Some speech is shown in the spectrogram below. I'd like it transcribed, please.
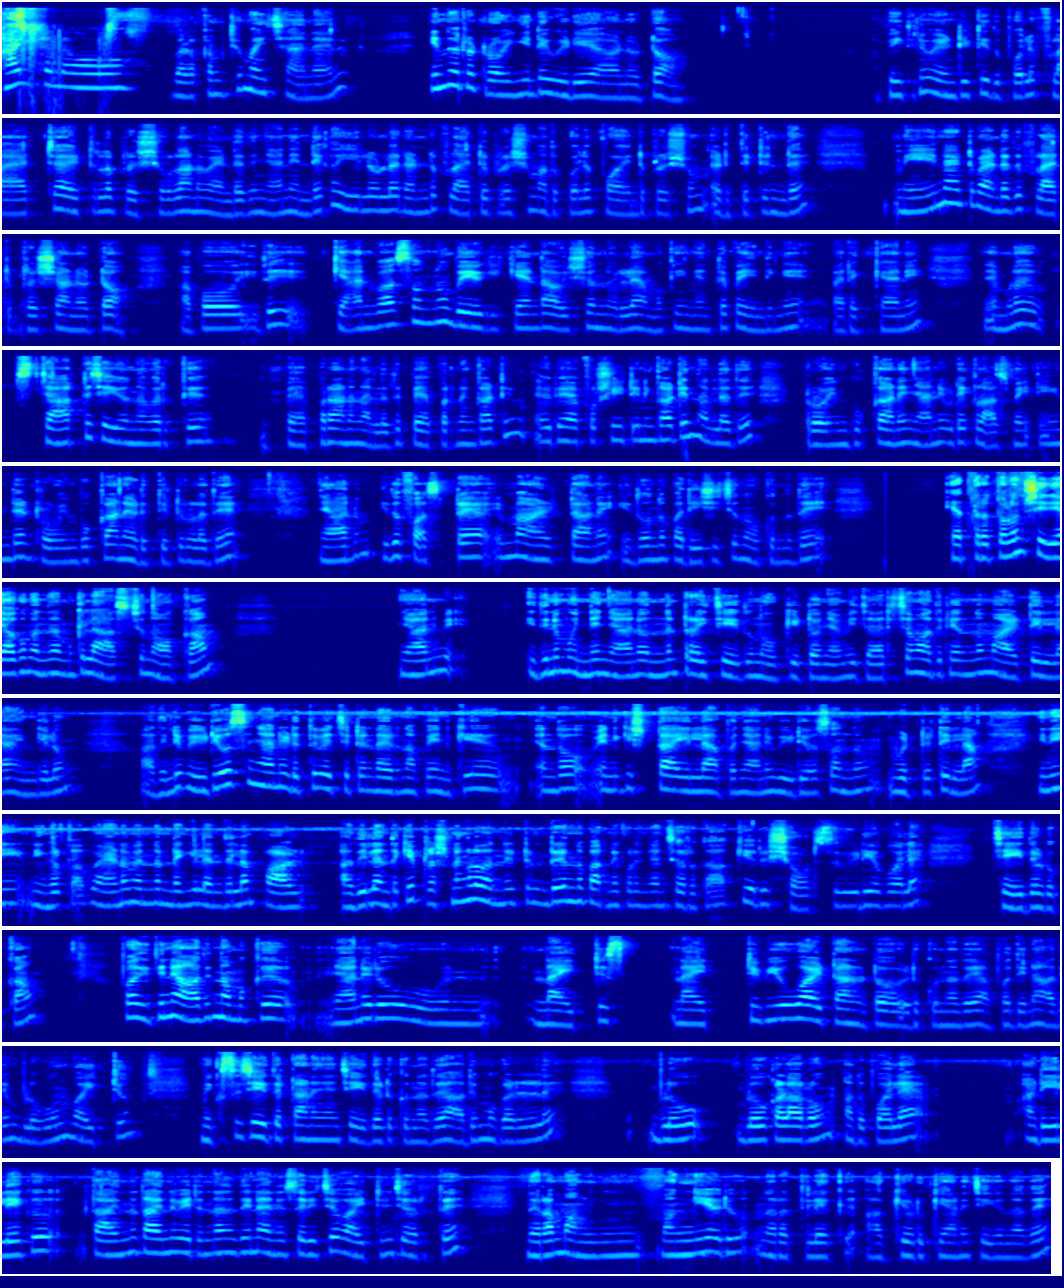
Hi hello welcome to my channel ഇന്നൊരു ഡ്രോയിങ്ങിന്റെ video ആണ് കേട്ടോ അപ്പോൾ ഇതിന് വേണ്ടിയിട്ട് ഇതുപോലെ ഫ്ലാറ്റ് ആയിട്ടുള്ള ബ്രഷുകളാണ് വേണ്ടത്. ഞാൻ എന്റെ കയ്യിലുള്ള രണ്ട് ഫ്ലാറ്റ് ബ്രഷും അതുപോലെ പോയിന്റ് ബ്രഷും എടുത്തിട്ടുണ്ട്. മെയിനായിട്ട് വേണ്ടത് ഫ്ലാറ്റ് ബ്രഷാണ് കേട്ടോ അപ്പോൾ ഇത് ക്യാൻവാസ് ഒന്നും ഉപയോഗിക്കേണ്ട ആവശ്യമൊന്നുമില്ല. നമുക്ക് ഇങ്ങനത്തെ പെയിന്റിങ് വരയ്ക്കാൻ നമ്മൾ സ്റ്റാർട്ട് ചെയ്യുന്നവർക്ക് പേപ്പറാണ് നല്ലത്. പേപ്പറിനും കാട്ടിയും ഒരു എ ഫോർ ഷീറ്റിനും കാട്ടിയും നല്ലത് ഡ്രോയിങ് ബുക്കാണ് ഞാനിവിടെ ക്ലാസ്മേറ്റിന്റെ ഡ്രോയിങ് ബുക്കാണ് എടുത്തിട്ടുള്ളത്. ഞാനും ഇത് ഫസ്റ്റ് ടൈം ആയിട്ടാണ് ഇതൊന്ന് പരീക്ഷിച്ച് നോക്കുന്നത്. എത്രത്തോളം ശരിയാകുമെന്ന് നമുക്ക് ലാസ്റ്റ് നോക്കാം. ഞാനും ഇതിനു മുന്നേ ഞാനൊന്ന് ട്രൈ ചെയ്ത് നോക്കിയിട്ടോ ഞാൻ വിചാരിച്ച മാതിരിയൊന്നും ആയിട്ടില്ല എങ്കിലും അതിന്റെ വീഡിയോസ് ഞാൻ എടുത്ത് വെച്ചിട്ടുണ്ടായിരുന്നു. അപ്പോൾ എനിക്ക് എന്തോ എനിക്കിഷ്ടമായില്ല അപ്പോൾ ഞാൻ വീഡിയോസ് ഒന്നും വിട്ടിട്ടില്ല. ഇനി നിങ്ങൾക്ക് വേണമെന്നുണ്ടെങ്കിൽ എന്തെല്ലാം അതിൽ എന്തൊക്കെ പ്രശ്നങ്ങൾ വന്നിട്ടുണ്ട് എന്ന് പറഞ്ഞുകൊണ്ട് ഞാൻ ചെറുതാക്കി ഒരു ഷോർട്സ് വീഡിയോ പോലെ ചെയ്തെടുക്കാം. അപ്പോൾ ഇതിന് ആദ്യം നമുക്ക് ഞാനൊരു നൈറ്റ് നൈറ്റ് വ്യൂ ആയിട്ടാണ് കേട്ടോ എടുക്കുന്നത്. അപ്പോൾ ഇതിന് ആദ്യം ബ്ലൂവും വൈറ്റും മിക്സ് ചെയ്തിട്ടാണ് ഞാൻ ചെയ്തെടുക്കുന്നത്. ആദ്യം മുകളിൽ ബ്ലൂ ബ്ലൂ കളറും അതുപോലെ അടിയിലേക്ക് താഴ്ന്ന് താഴ്ന്ന് വരുന്നതിനനുസരിച്ച് വൈറ്റും ചേർത്ത് നിറം മങ്ങി മങ്ങിയ ഒരു നിറത്തിലേക്ക് ആക്കിയെടുക്കുകയാണ് ചെയ്യുന്നത്.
